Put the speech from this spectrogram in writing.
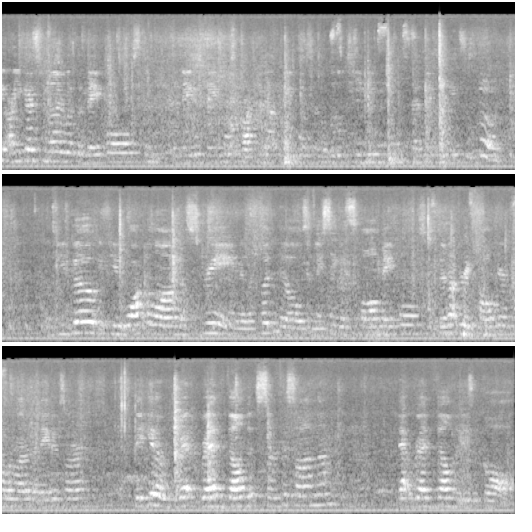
you, are you guys familiar with the maples, the the native maples, Rocky Mountain maples, and the little teeny go, if you walk along a stream in the foothills and you see the small maples, they're not very tall here in Colorado, the natives are. They get a red, red velvet surface on them. That red velvet is a gall.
